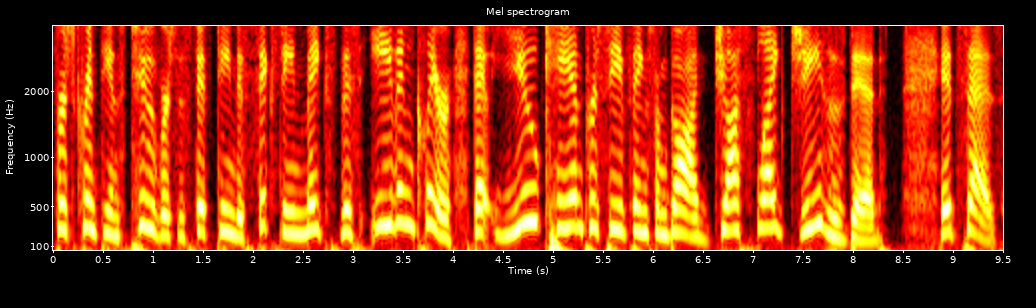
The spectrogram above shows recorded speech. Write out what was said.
1 Corinthians 2, verses 15 to 16, makes this even clearer that you can perceive things from God just like Jesus did. It says,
